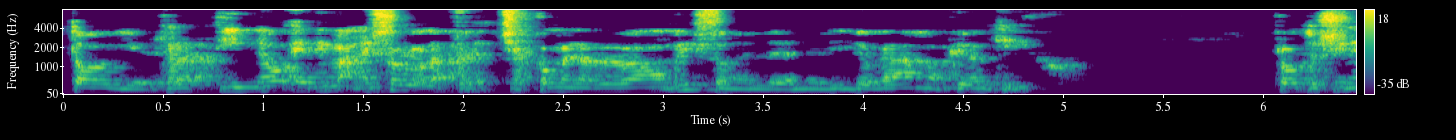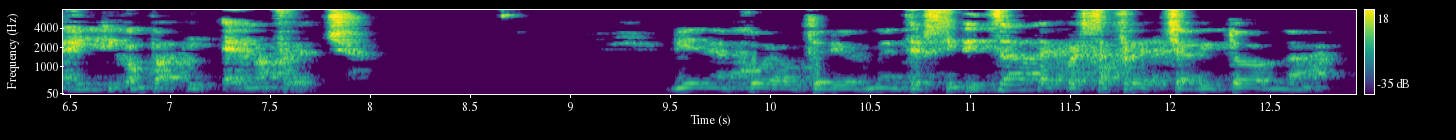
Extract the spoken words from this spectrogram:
toglie il trattino e rimane solo la freccia come l'avevamo visto nel, nell'ideogramma più antico. Protosinaitico infatti è una freccia. Viene ancora ulteriormente stilizzata e questa freccia ritorna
